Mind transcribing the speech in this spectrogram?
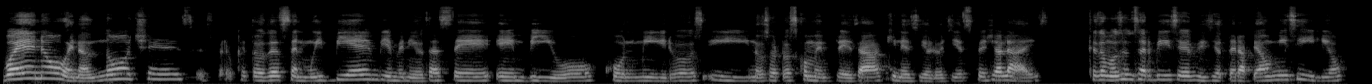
Bueno, buenas noches. Espero que todos estén muy bien. Bienvenidos a este en vivo con Miros y nosotros como empresa Kinesiology Specialized, que somos un servicio de fisioterapia a domicilio.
